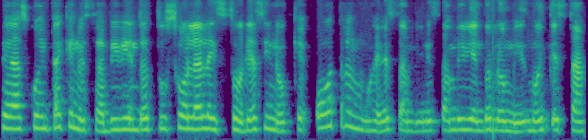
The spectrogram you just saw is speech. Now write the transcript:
te das cuenta que no estás viviendo tú sola la historia, sino que otras mujeres también están viviendo lo mismo y que están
